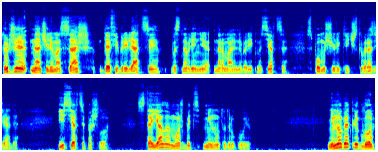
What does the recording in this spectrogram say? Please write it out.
Тут же начали массаж, дефибрилляция, восстановление нормального ритма сердца с помощью электрического разряда. И сердце пошло. Стояло, может быть, минуту-другую. Немного отлегло.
